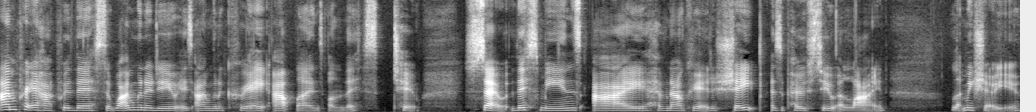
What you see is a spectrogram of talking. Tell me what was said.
I'm pretty happy with this, so what I'm going to do is I'm going to create outlines on this too. So this means I have now created a shape as opposed to a line. Let me show you.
